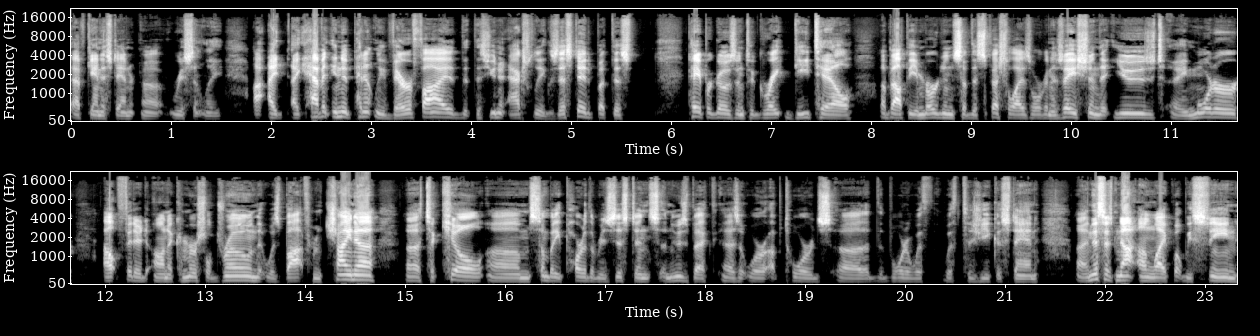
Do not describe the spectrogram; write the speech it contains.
Afghanistan uh, recently. I, I, haven't independently verified that this unit actually existed, but this paper goes into great detail about the emergence of this specialized organization that used a mortar outfitted on a commercial drone that was bought from China uh, to kill um, somebody part of the resistance, an Uzbek, as it were, up towards uh, the border with, with Tajikistan. Uh, and this is not unlike what we've seen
